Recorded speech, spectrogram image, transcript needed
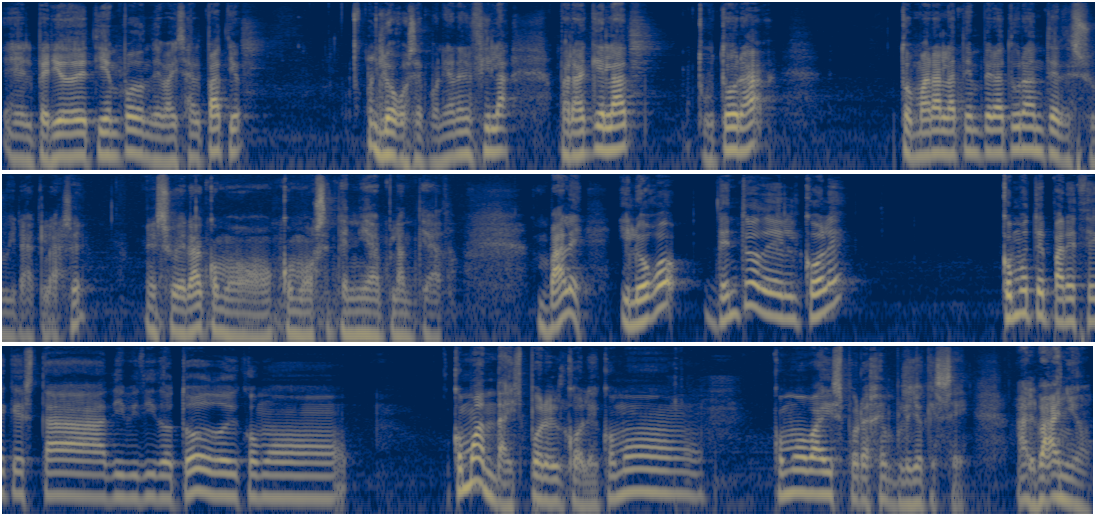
el periodo de tiempo donde vais al patio, y luego se ponían en fila para que la tutora tomara la temperatura antes de subir a clase. Eso era como, como se tenía planteado. Vale, y luego dentro del cole, ¿cómo te parece que está dividido todo y cómo, cómo andáis por el cole? ¿Cómo, cómo vais, por ejemplo, yo qué sé, al baño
